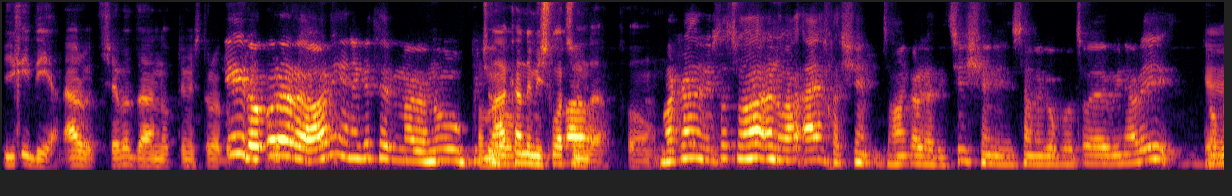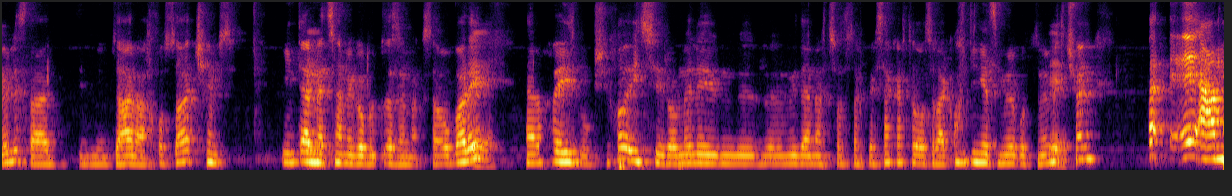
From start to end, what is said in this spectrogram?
იყიდიან. არ ვიცი, შეიძლება ძალიან ოპტიმისტურად. კი, როგორ არა, არიან ეგეთები, მაგრამ ნუ ბიჭო. მაქანდე მისვლაც უნდა, ხო. მაქანდე მისვლაც, ანუ აი ახლა შენ ძალიან კარგად იცი, შენი სამეგობრო წვევი ვინ არის? რომელიც და ძალიან ახლოსაა ჩემს ინტერნეტ სამეგობროზე მაქვს საუბარი. Facebook-ში ხო? იცი რომელი მიდანარჩოს რა ქვია საქართველოს რა კონტინენტს მიეკუთვნებით ჩვენ. ე ამ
